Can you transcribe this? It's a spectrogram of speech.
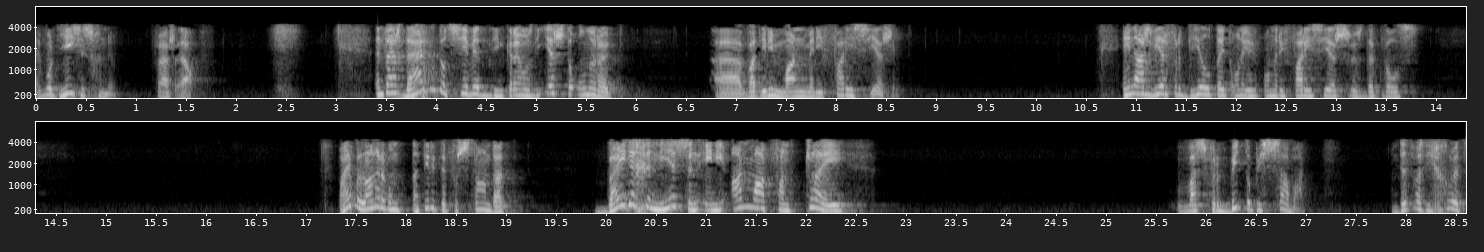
hy, word Jesus genoem. Vers 11. In vers 13 tot 17 kry ons die eerste onderhoud uh wat hierdie man met die fariseërs het. En daar's weer verdeeldheid onder onder die fariseërs soos dikwels. Baie belangrik om natuurlik te verstaan dat beide genesing en die aanmaak van klei was verbied op die Sabbat. En dit was die groot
